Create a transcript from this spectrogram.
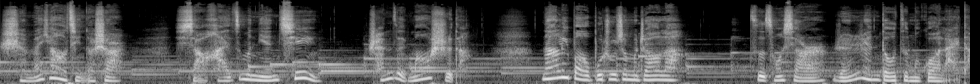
什么要紧的事儿？小孩子们年轻，馋嘴猫似的，哪里保不住这么着了？自从小儿，人人都这么过来的。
